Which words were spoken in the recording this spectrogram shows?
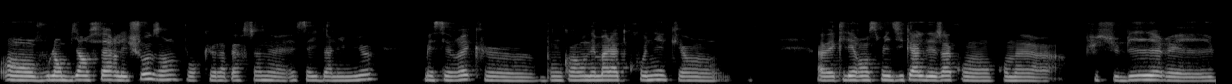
en voulant bien faire les choses hein, pour que la personne essaye d'aller mieux. Mais c'est vrai que bon, quand on est malade chronique, avec l'errance médicale déjà qu'on a pu subir et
